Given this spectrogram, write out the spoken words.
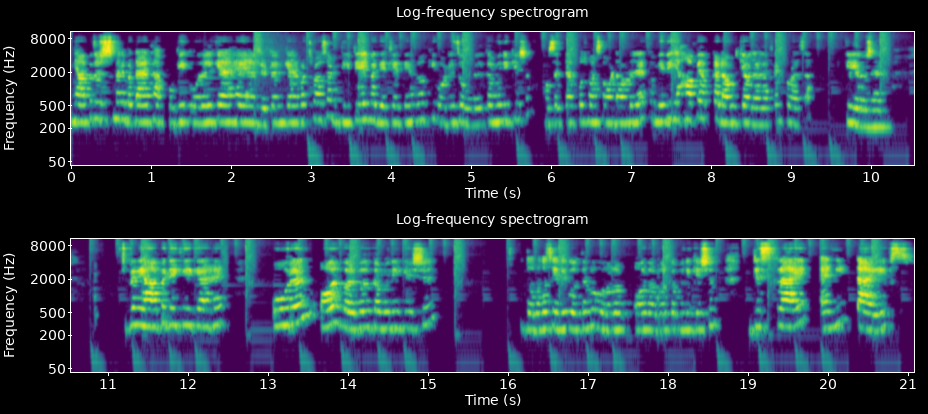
यहाँ पे तो जैसे मैंने बताया था आपको कि ओरल क्या है एंड रिटर्न क्या है बट थोड़ा सा डिटेल में देख लेते हैं हम लोग कि व्हाट इज़ ओरल कम्युनिकेशन हो सकता है आपको थोड़ा सा डाउट हो जाए तो मे बी यहाँ पे आपका डाउट क्या हो जाएगा फ्रेंड थोड़ा सा क्लियर हो जाएगा तो फिर यहाँ पे देखिए क्या है? ओरल और वर्बल कम्युनिकेशन दोनों को सेम ही बोलते हैं ओरल और verbal communication describe any types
